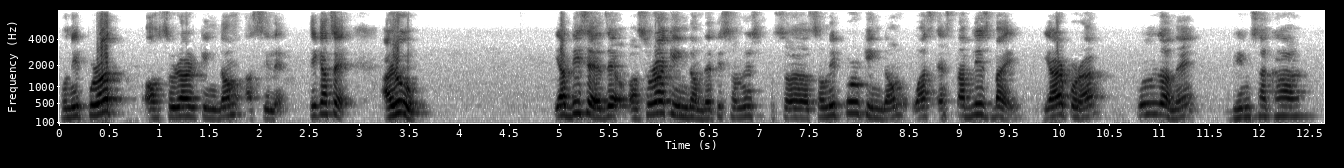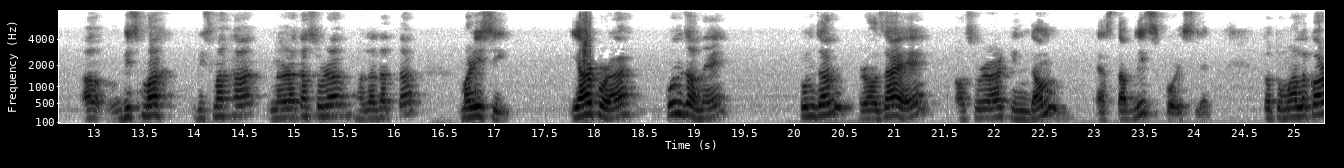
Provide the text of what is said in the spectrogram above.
শোণিতপুৰত অসুৰাৰ কিংডম আছিলে ঠিক আছে? আৰু ইয়াত দিছে যে Asura kingdom that is Sonitpur kingdom was established by ইয়াৰ পৰা কোনজনে ভীমশাখা ভীষ্মাখ নৰকাসুৰা ভগদত্ত মৰিচি। ইয়াৰ পৰা কোনজনে কোনজন ৰজাই অসুৰাৰ কিংডম এষ্টাব্লিছ কৰিছিলে। তো তোমালোকৰ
